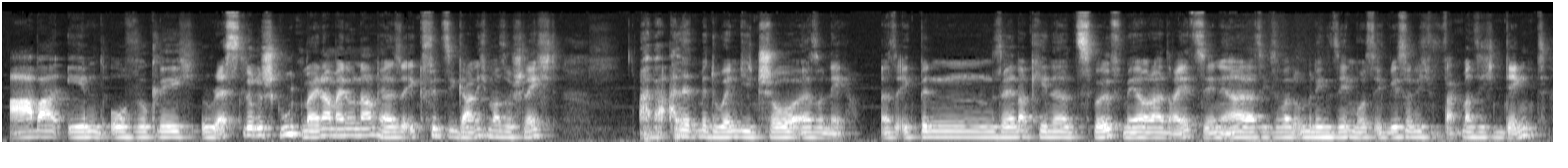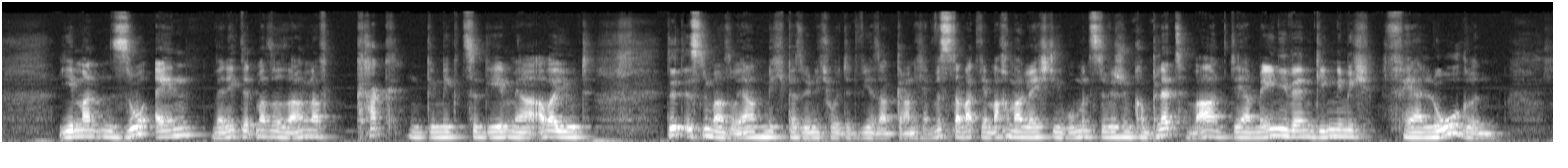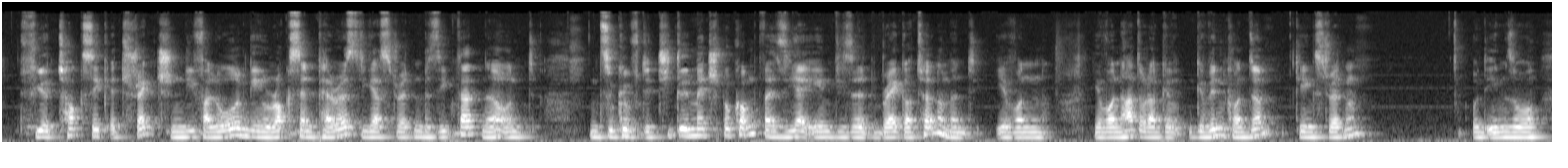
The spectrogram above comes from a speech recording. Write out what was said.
aber eben auch wirklich wrestlerisch gut, meiner Meinung nach. Also ich finde sie gar nicht mal so schlecht. Aber alles mit Wendy Joe, also nee. Also ich bin selber keine 12 mehr oder 13, ja, dass ich sowas unbedingt sehen muss. Ich weiß auch nicht, was man sich denkt, jemanden so ein, wenn ich das mal so sagen darf, Kack-Gimmick zu geben, ja, aber gut. Das ist nun mal so, ja. Mich persönlich holt das, wie gesagt, gar nicht. Ja, wisst ihr was? Wir machen mal gleich die Women's Division komplett. War der Main Event ging nämlich verloren für Toxic Attraction, die verloren gegen Roxanne Paris, die ja Stratton besiegt hat, ne, und ein zukünftiges Titelmatch bekommt, weil sie ja eben diese Breaker Tournament gewonnen, gewonnen hat oder ge gewinnen konnte gegen Stratton. Und ebenso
